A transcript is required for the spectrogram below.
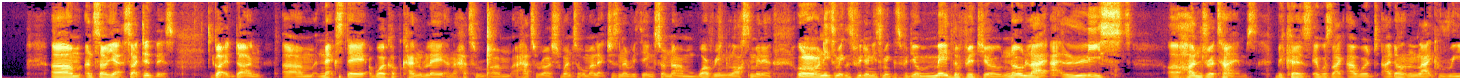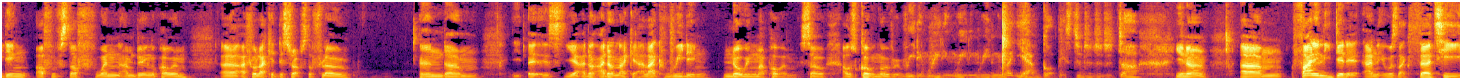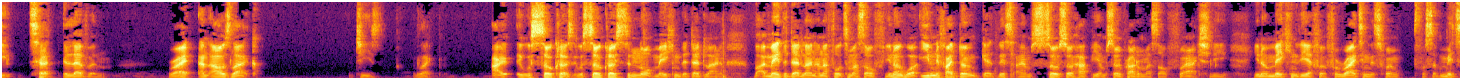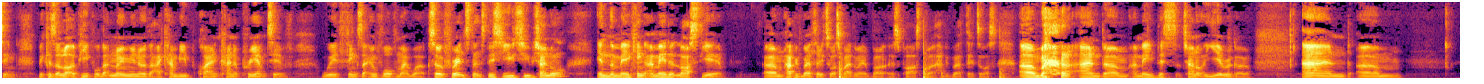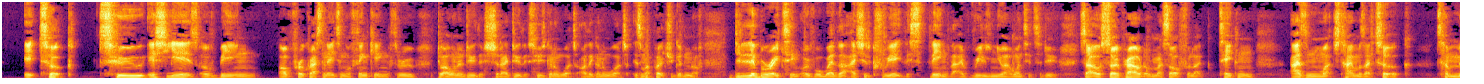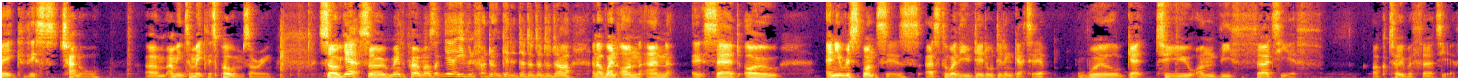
Um, and so, yeah, so I did this, got it done. Um, next day I woke up kind of late and I had to um, I had to rush, went to all my lectures and everything. So now I'm worrying last minute. Oh, I need to make this video. I need to make this video. Made the video. No lie, at least a hundred times because it was like I would I don't like reading off of stuff when I'm doing a poem. Uh, I feel like it disrupts the flow, and um, it's yeah I don't I don't like it. I like reading, knowing my poem. So I was going over it, reading, reading, reading, reading. Like yeah, I've got this. Da, da, da, you know, um, finally did it, and it was like thirty to eleven, right? And I was like, jeez, like I it was so close. It was so close to not making the deadline. But I made the deadline and I thought to myself, you know what, even if I don't get this, I am so so happy. I'm so proud of myself for actually, you know, making the effort for writing this for for submitting because a lot of people that know me know that I can be quite kind of preemptive with things that involve my work. So for instance, this YouTube channel in the making, I made it last year. Um, happy birthday to us, by the way, but it's past, but happy birthday to us. Um, and um, I made this channel a year ago. And um, it took two-ish years of being of procrastinating or thinking through do i want to do this? Should i do this? Who's going to watch? Are they going to watch? Is my poetry good enough? Deliberating over whether i should create this thing that i really knew i wanted to do. So i was so proud of myself for like taking as much time as i took to make this channel um i mean to make this poem sorry. So yeah so made the poem i was like yeah even if i don't get it da da da da da. And i went on and it said oh any responses as to whether you did or didn't get it will get to you on the 30th, October 30th.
